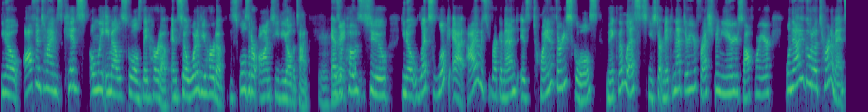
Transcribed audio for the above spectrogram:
you know, oftentimes kids only email the schools they've heard of. And so what have you heard of? The schools that are on TV all the time, mm-hmm. as opposed to, you know, let's look at, I always recommend is 20 to 30 schools, make the list. You start making that during your freshman year, your sophomore year. Well, now you go to a tournament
